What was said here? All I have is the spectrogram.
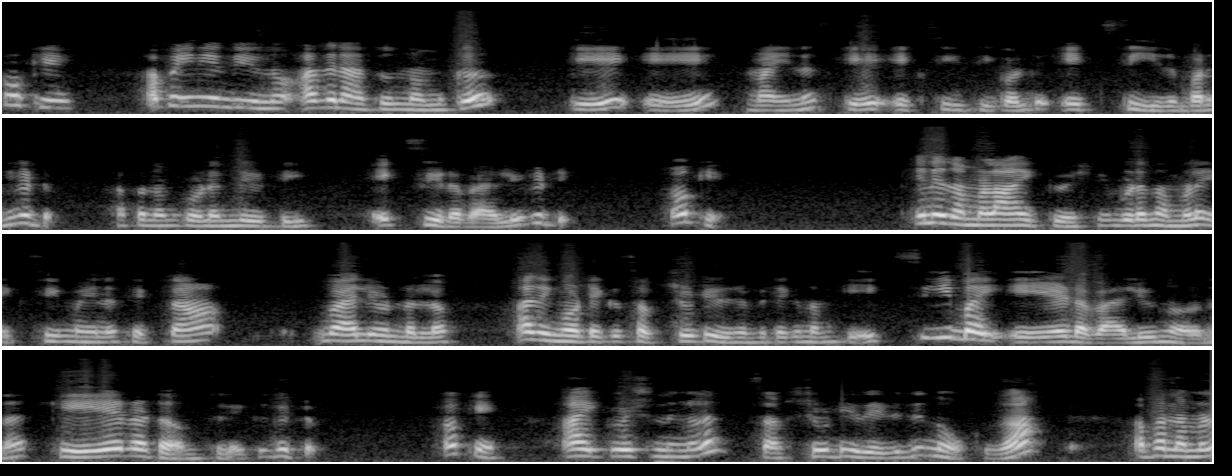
ഓക്കെ അപ്പൊ ഇനി എന്ത് ചെയ്യുന്നു? അതിനകത്തുനിന്ന് നമുക്ക് K A minus K X is equal to X C എന്ന് പറഞ്ഞ് കിട്ടും. അപ്പൊ നമുക്ക് ഇവിടെ എന്ത് കിട്ടി? എക്സ് സിയുടെ വാല്യൂ കിട്ടി. ഓക്കെ ഇനി നമ്മൾ ആ ഇക്വേഷൻ ഇവിടെ നമ്മൾ എക്സ് സി മൈനസ് എക്സ് ആ വാല്യൂ ഉണ്ടല്ലോ. അതിങ്ങോട്ടേക്ക് സബ്സ്റ്റിറ്റ്യൂട്ട് ചെയ്തപ്പോഴത്തേക്ക് നമുക്ക് എക്സ് സി ബൈ എയുടെ വാല്യൂ എന്ന് പറയുന്നത് കെയുടെ ടേംസിലേക്ക് കിട്ടും. ഓക്കെ ആ ഇക്വേഷൻ നിങ്ങൾ സബ്സ്റ്റിറ്റ്യൂട്ട് ചെയ്ത് എഴുതി നോക്കുക. അപ്പൊ നമ്മൾ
